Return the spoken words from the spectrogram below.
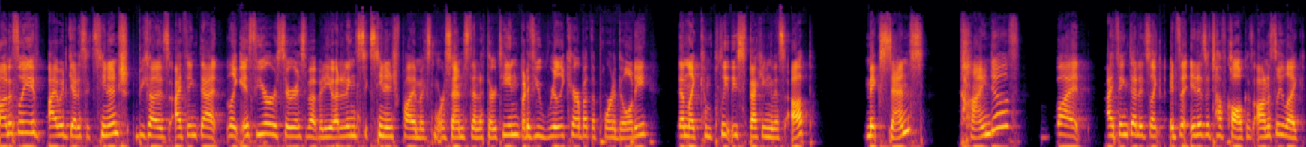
Honestly, if I would get a 16 inch because I think that like if you're serious about video editing, 16 inch probably makes more sense than a 13. But if you really care about the portability, then like completely specking this up makes sense, kind of. But I think that it's like it's a, it is a tough call because honestly, like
